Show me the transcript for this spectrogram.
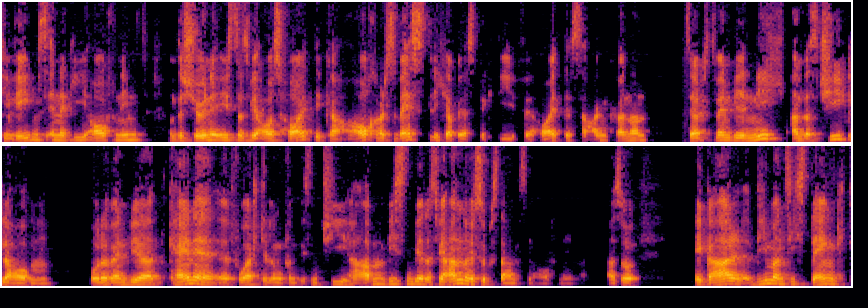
die Lebensenergie aufnimmt. Und das Schöne ist, dass wir aus heutiger, auch als westlicher Perspektive heute sagen können, selbst wenn wir nicht an das Qi glauben, oder wenn wir keine äh, Vorstellung von diesem Qi haben, wissen wir, dass wir andere Substanzen aufnehmen. Also egal, wie man sich denkt,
